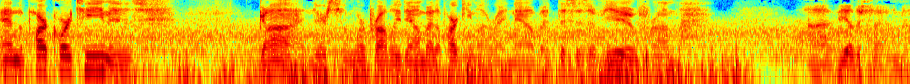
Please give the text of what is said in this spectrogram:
And the parkour team is gone. They're somewhere probably down by the parking lot right now, but this is a view from uh, the other side of the mountain.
